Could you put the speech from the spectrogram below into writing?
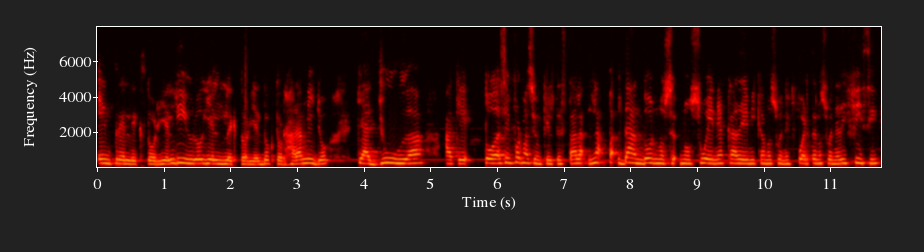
entre el lector y el libro y el lector y el doctor Jaramillo que ayuda a que toda esa información que él te está dando no, no suene académica, no suene fuerte, no suene difícil,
